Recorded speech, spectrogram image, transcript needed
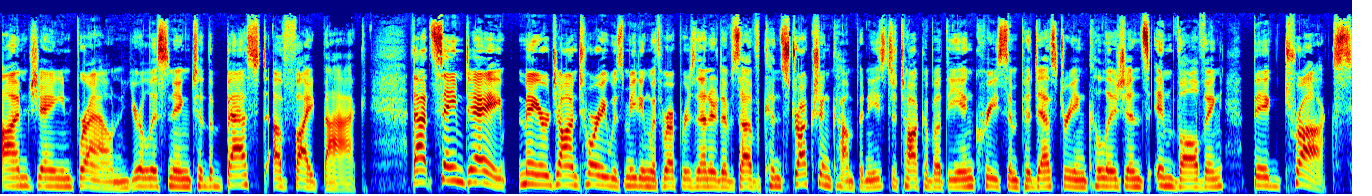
I'm Jane Brown. You're listening to the best of Fight Back. That same day, Mayor John Tory was meeting with representatives of construction companies to talk about the increase in pedestrian collisions involving big trucks.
